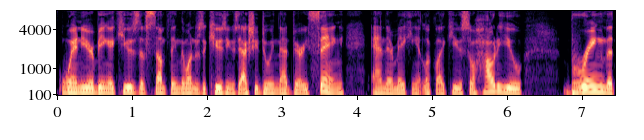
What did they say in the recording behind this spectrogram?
when you're being accused of something, the one who's accusing you is actually doing that very thing, and they're making it look like you. So how do you bring the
